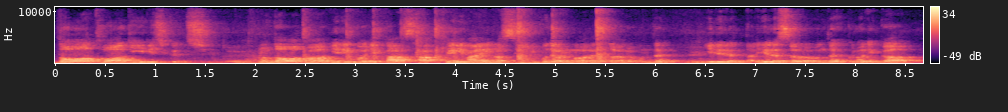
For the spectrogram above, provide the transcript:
너 더하기 1이지. 그치 그럼 너 더하기 1인 거니까 4k 마이너스 2분의 얼마가 됐다 여러분들? 1이 됐다. 이해됐어 여러분들? 그러니까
